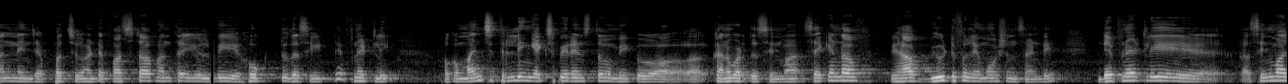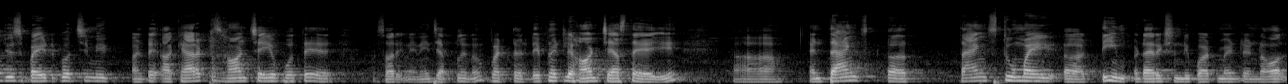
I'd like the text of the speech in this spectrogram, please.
అని నేను చెప్పచ్చు. అంటే ఫస్ట్ హాఫ్ అంతా you will be hook to the seat definitely. ఒక మంచి థ్రిల్లింగ్ ఎక్స్పీరియన్స్తో మీకు కనబడుతుంది సినిమా. Second half you have beautiful emotions అండి. డెఫినెట్లీ సినిమా చూసి బయటకు వచ్చి మీకు అంటే ఆ క్యారెక్టర్స్ హాంట్ చేయకపోతే సారీ నేనేం చెప్పలేను బట్ డెఫినెట్లీ హాంట్ చేస్తాయి. అవి and thanks thanks to my team direction department and all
